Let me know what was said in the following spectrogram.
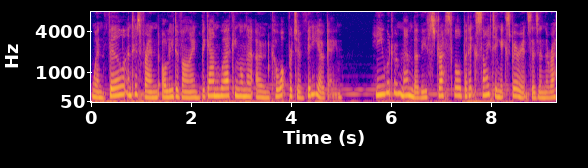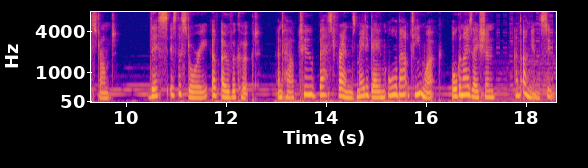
when Phil and his friend Ollie Devine began working on their own cooperative video game, he would remember these stressful but exciting experiences in the restaurant. This is the story of Overcooked, and how two best friends made a game all about teamwork, organisation, and onion soup.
